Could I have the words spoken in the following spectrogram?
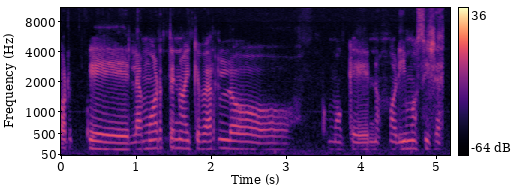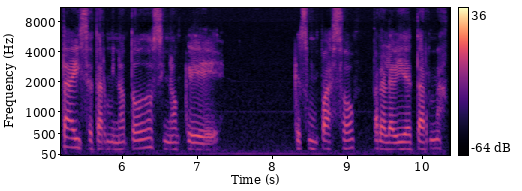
Porque la muerte no hay que verlo como que nos morimos y ya está y se terminó todo, sino que, que es un paso para la vida eterna.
